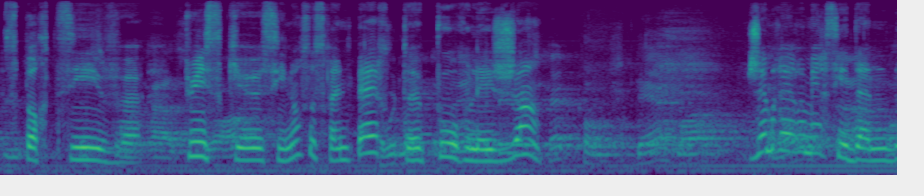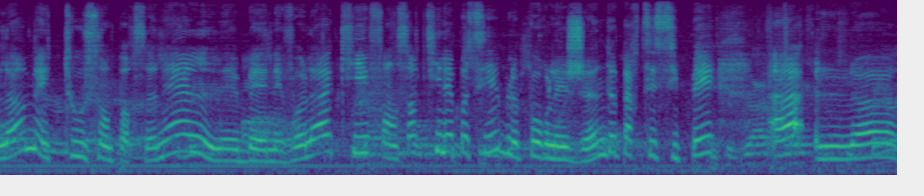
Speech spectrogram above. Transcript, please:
sportives, puisque sinon ce sera une perte pour les gens. J'aimerais remercier Dan Blum et tout son personnel, les bénévolats, qui font en sorte qu'il est possible pour les jeunes de participer à, leur,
